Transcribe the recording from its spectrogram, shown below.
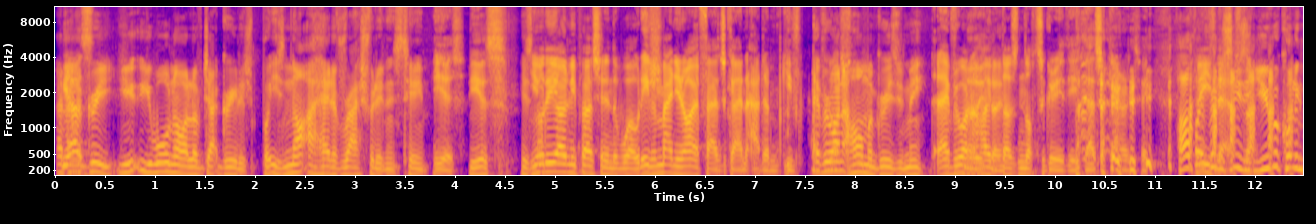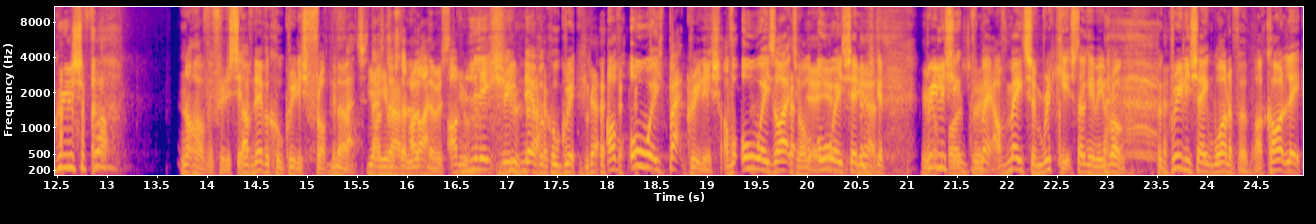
and He I has. agree. You you all know I love Jack Grealish, but he's not ahead of Rashford in his team. He is. He is. He's You're not. the only person in the world. Even Man United fans are going, Adam, you've Everyone at home agrees with me. Everyone at home does not agree with you. That's a guarantee. Halfway Please through the us season, know. you were calling Grealish a flop. Not halfway through the season. I've never called Grealish flop. In No. fact, Yeah, that's you just have. a I've lie. never- I've you- literally you never have. called Grealish. I've always backed Grealish. I've always liked him. I've Yeah, yeah. always said he was Yes. good. Yeah, Grealish, unfortunately. mate, I've made some rickets. Don't get me wrong, but Grealish ain't one of them. I can't let.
